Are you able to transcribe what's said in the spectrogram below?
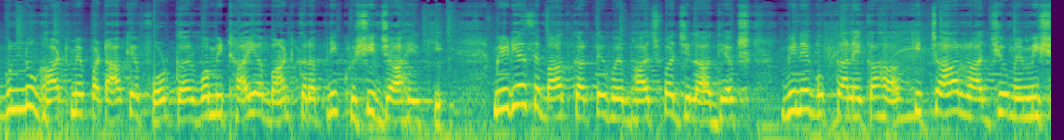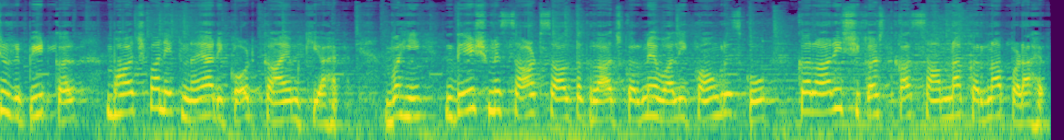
गुन्नू घाट में पटाखे फोड़कर व मिठाइयाँ बांटकर अपनी खुशी ज़ाहिर की। मीडिया से बात करते हुए भाजपा जिला अध्यक्ष विनय गुप्ता ने कहा कि चार राज्यों में मिशन रिपीट कर भाजपा ने एक नया रिकॉर्ड कायम किया है। वहीं देश में 60 साल तक राज करने वाली कांग्रेस को करारी शिकस्त का सामना करना पड़ा है।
